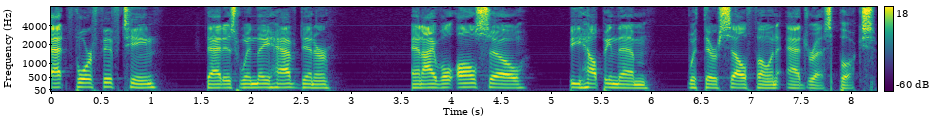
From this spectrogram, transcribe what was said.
at 4:15. That is when they have dinner, and I will also be helping them with their cell phone address books.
